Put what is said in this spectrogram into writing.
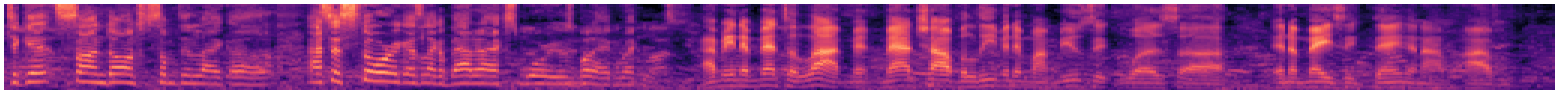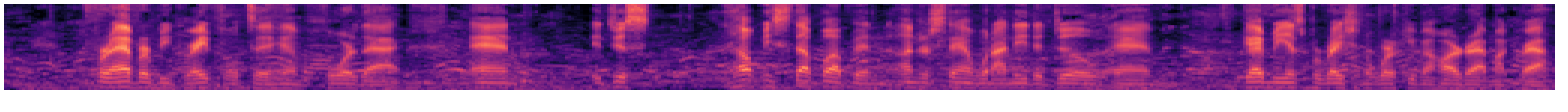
to get signed on to something like uh, as historic as like a Battle Axe Warriors Battle Axe Records? I mean, it meant a lot. Ma- Mad Child believing in my music was uh, an amazing thing, and I'm, I'm forever be grateful to him for that. And it just helped me step up and understand what I need to do, and gave me inspiration to work even harder at my craft.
